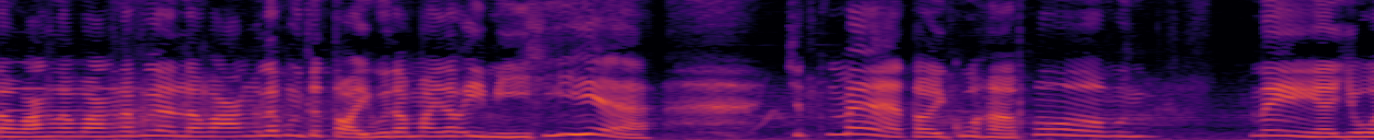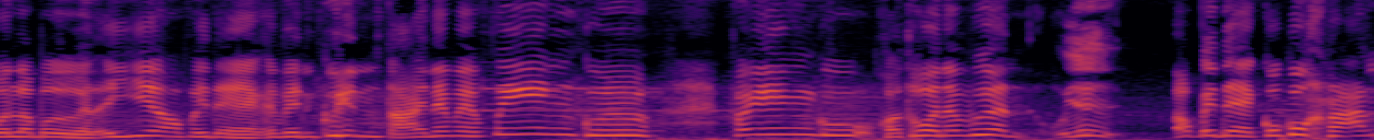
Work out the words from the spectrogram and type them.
ระวังระวังนะเพื่อนระวังแล้วมึงจะต่อยกูทำไมเราไอหมีเฮียจิดแม่ต่อยกูหาพ่อมึง นี่ไงโยนระเบิดไอ้เหี้ยเอาไปแดกไอ้เวนกวินตายแน่ไหมฟิงกูฟิงกูขอโทษนะเพื่อนเอาไปแดกโกโก้ครัน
